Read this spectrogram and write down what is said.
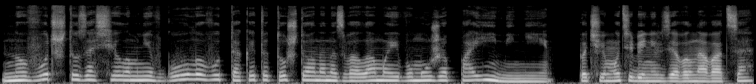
Но вот что засело мне в голову, так это то, что она назвала моего мужа по имени. «Почему тебе нельзя волноваться?»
